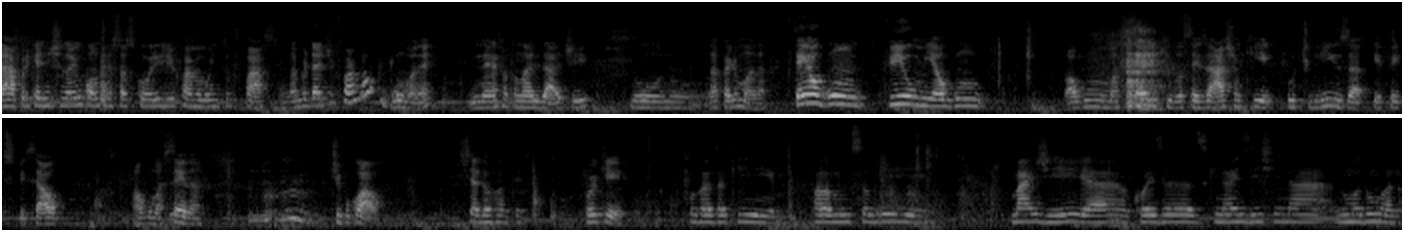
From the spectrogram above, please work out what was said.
Tá? Porque a gente não encontra essas cores de forma muito fácil. Na verdade, de forma alguma, né? Nessa tonalidade no, no- na pele humana. Tem algum filme, algum alguma série que vocês acham que utiliza efeito especial? Alguma cena? Tipo qual? Shadowhunter. Por quê? Por causa que fala muito sobre magia, coisas que não existem na, no mundo humano.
